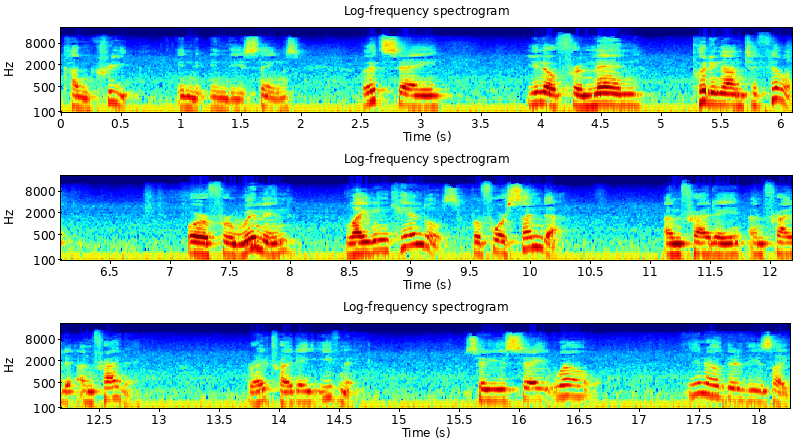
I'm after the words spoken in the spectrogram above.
concrete in in these things let's say, you know, for men, putting on tefillin, or for women, lighting candles before sundown on Friday, on Friday, on Friday, right? Friday evening. So you say, well, you know, there are these like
